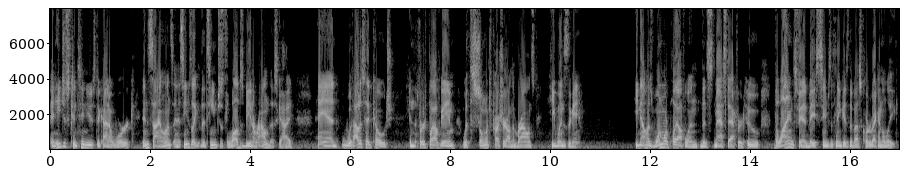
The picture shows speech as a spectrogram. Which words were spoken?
And he just continues to kind of work in silence, and it seems like the team just loves being around this guy. And without his head coach, in the first playoff game, with so much pressure on the Browns, he wins the game. He now has one more playoff win than Matt Stafford, who the Lions fan base seems to think is the best quarterback in the league.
